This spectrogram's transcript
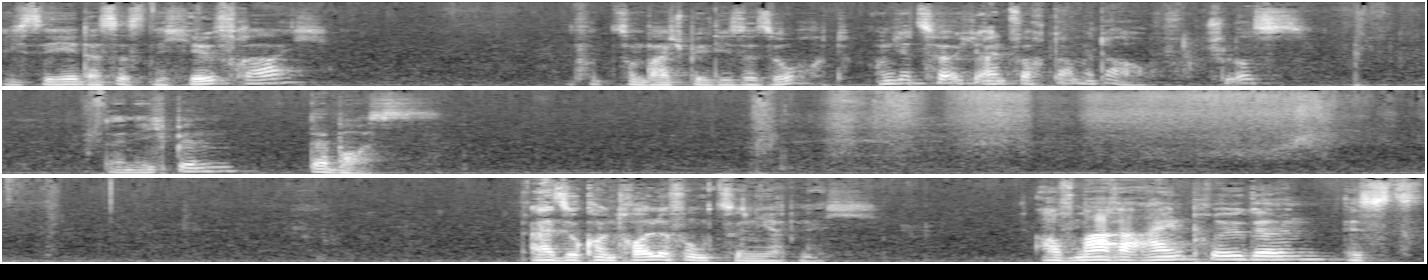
ich sehe, das ist nicht hilfreich, zum Beispiel diese Sucht. Und jetzt höre ich einfach damit auf. Schluss. Denn ich bin der Boss. Also Kontrolle funktioniert nicht. Auf Mara einprügeln ist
